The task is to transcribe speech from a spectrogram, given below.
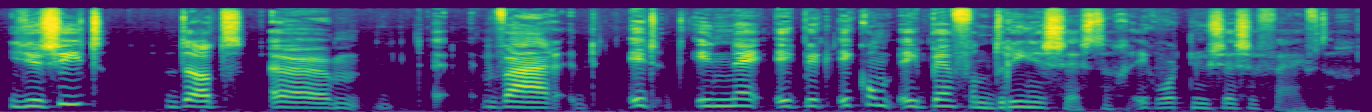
je ziet dat um, waar. Ik, in, ik, ben, ik, kom, ik ben van 63, ik word nu 56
